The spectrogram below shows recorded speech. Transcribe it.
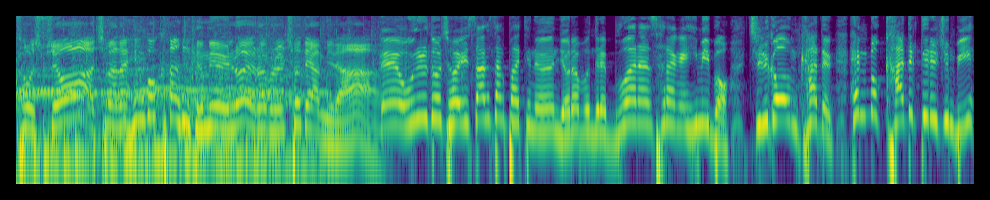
어서 오십시오. 아침마다 행복한 금요일로 여러분을 초대합니다. 네, 오늘도 저희 쌍쌍 파티는 여러분들의 무한한 사랑에 힘입어 즐거움 가득, 행복 가득 드릴 준비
